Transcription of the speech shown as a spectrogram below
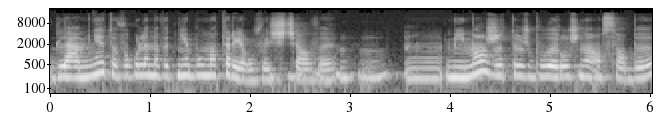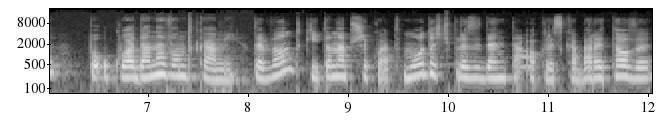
Dla mnie to w ogóle nawet nie był materiał wyjściowy, mm, mimo że to już były różne osoby poukładane wątkami. Te wątki to na przykład młodość prezydenta, okres kabaretowy,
